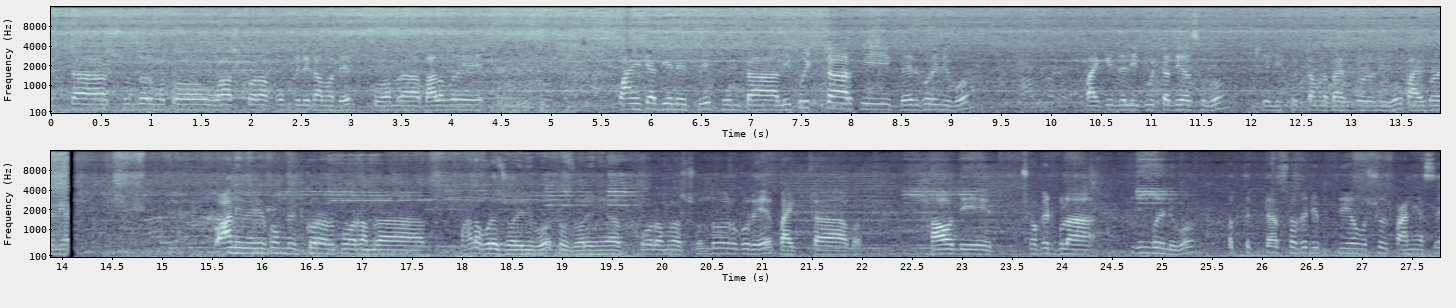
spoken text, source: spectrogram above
একটা সুন্দর মতো ওয়াশ করা কমপ্লিট আমাদের, তো আমরা ভালো করে পানিটা দিয়ে নিচ্ছি, ফোনটা লিকুইডটা আর কি বের করে নিব। বাইকে যে লিকুইডটা দেওয়া ছিল, সেই লিকুইডটা আমরা বাইর করে নিব, বাইর করে নিয়ে পানি মেরে কমপ্লিট করার পর আমরা ভালো করে ঝরে নিব। তো ঝরে নেওয়ার পর আমরা সুন্দর করে বাইকটা হাওয়া দিয়ে সকেটগুলা ক্লিন করে নিব। প্রত্যেকটা সকেটের ভিতরে অবশ্যই পানি আছে।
